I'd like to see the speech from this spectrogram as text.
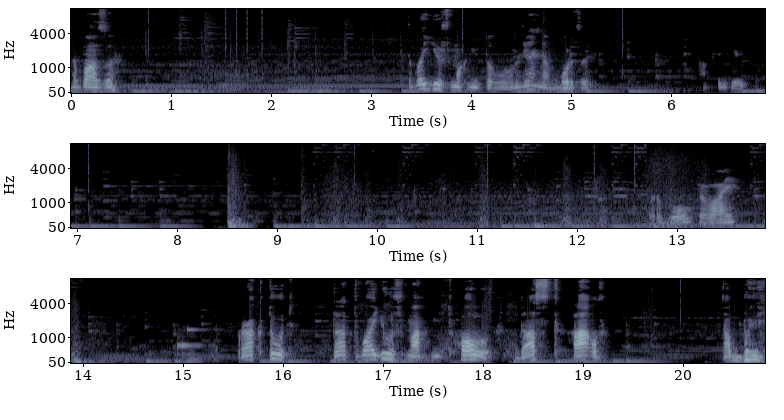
на базу твою ж магнитолу он реально борзый Офигеть. Фарбол, давай Враг тут. Да твою ж магнитолу достал. Да блин.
